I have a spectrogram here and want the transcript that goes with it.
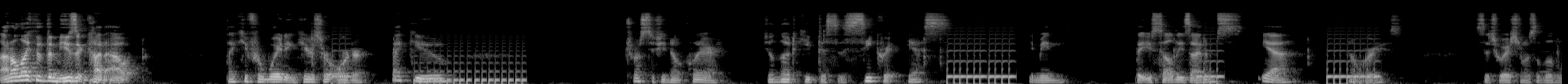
I don't like that the music cut out. Thank you for waiting. Here's her order. Thank you. Trust if you know Claire. You'll know to keep this a secret, yes? You mean that you sell these items? Yeah, no worries. Situation was a little...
